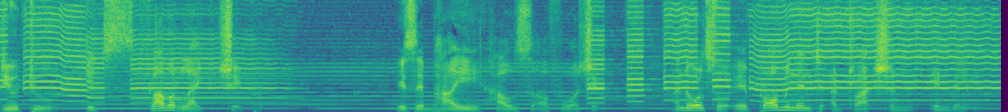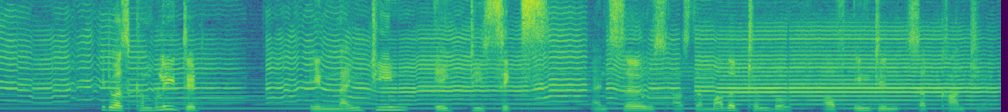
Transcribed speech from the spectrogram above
due to its flower like shape, is a Baha'i house of worship and also a prominent attraction in Delhi. It was completed in 1986 and serves as the mother temple of Indian subcontinent.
